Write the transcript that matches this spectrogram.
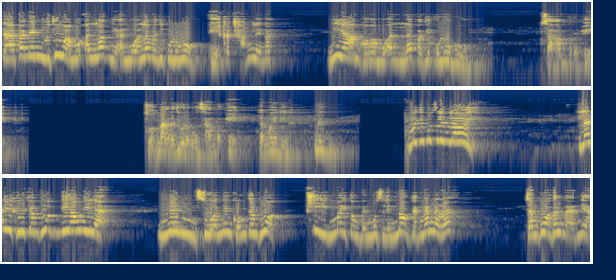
แต่ประเด็นอยู่ที่ว่ามุอัลลัฟเนี่ยอัลมุอัลลัฟที่กุลูบูเอกฉันเลยนะ นิยามของมุอัลลัฟที่กุลูบูสามประเภท ส่วนมากนะที่เราบอกสามประเภทจำไม่ดีนะหนึ่งไม่ใช่มุสลิมเลย และนี่คือจำพวกเดียวนี่แหละหนึ่งส่วนหนึ่งของจำพวกที่ไม่ต้องเป็นมุสลิมนอกจากนั้นนะนะจำพวกทั้งแบบเนี่ย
